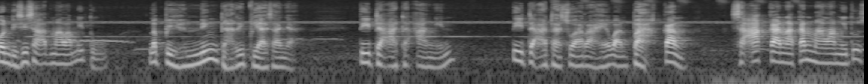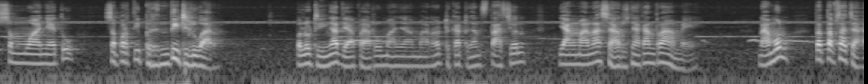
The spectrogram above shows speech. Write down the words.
kondisi saat malam itu lebih hening dari biasanya tidak ada angin, tidak ada suara hewan, bahkan seakan-akan malam itu semuanya itu seperti berhenti di luar. Perlu diingat ya bahwa rumahnya Marno dekat dengan stasiun yang mana seharusnya kan ramai. Namun tetap saja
